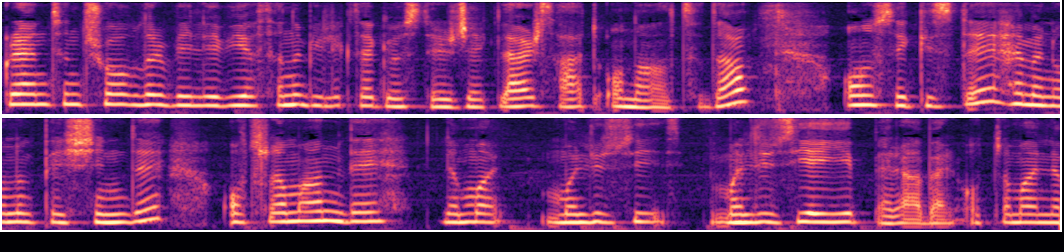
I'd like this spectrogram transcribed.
Granton Traveler ve Leviathan'ı birlikte gösterecekler saat 16'da. 18'de hemen onun peşinde Otraman ve La Maluzie'yi beraber Otraman La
